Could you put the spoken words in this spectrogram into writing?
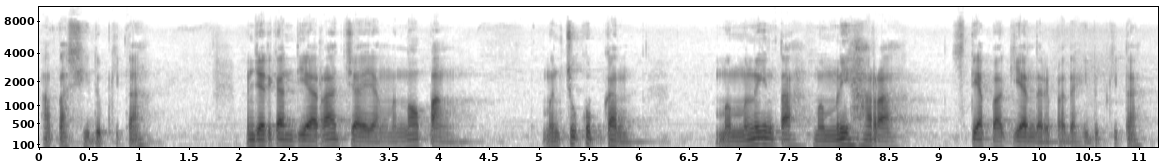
atas hidup kita, menjadikan Dia raja yang menopang, mencukupkan, memerintah, memelihara setiap bagian daripada hidup kita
